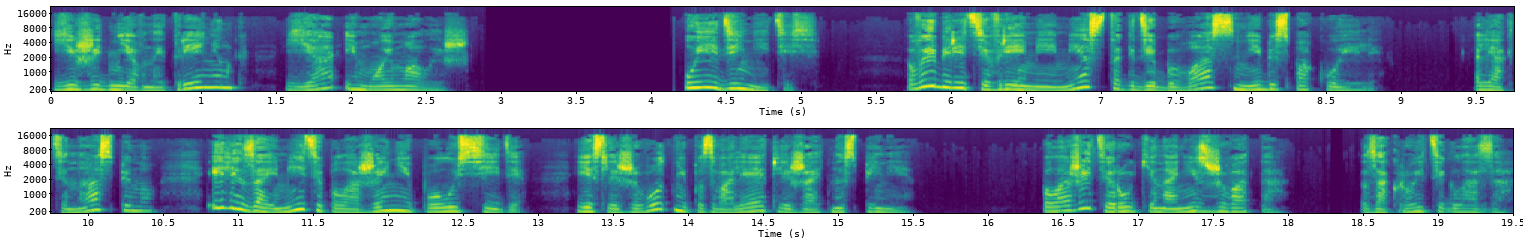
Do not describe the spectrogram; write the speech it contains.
Ежедневный тренинг «Я и мой малыш». Уединитесь. Выберите время и место, где бы вас не беспокоили. Лягте на спину или займите положение полусидя, если живот не позволяет лежать на спине. Положите руки на низ живота. Закройте глаза.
